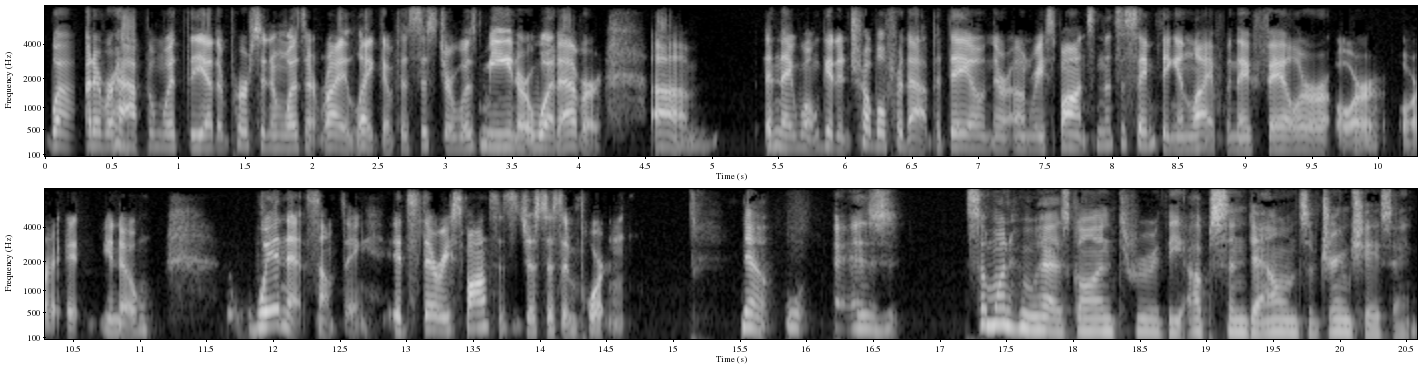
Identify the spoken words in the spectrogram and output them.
whatever happened with the other person and wasn't right like if a sister was mean or whatever um, and they won't get in trouble for that, but they own their own response. And that's the same thing in life when they fail or or or it, you know win at something. It's their response is just as important. Now, as someone who has gone through the ups and downs of dream chasing,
